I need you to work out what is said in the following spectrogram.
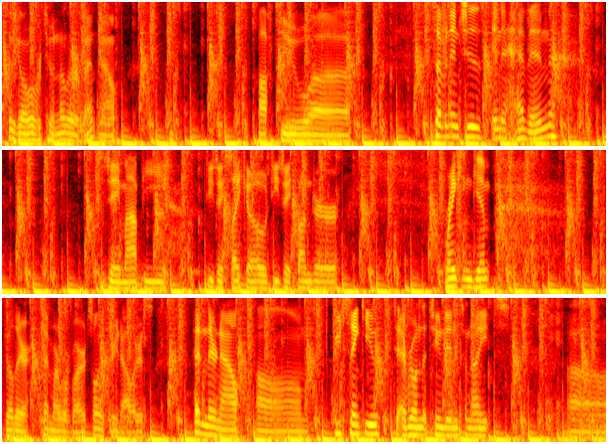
I'm gonna go over to another event now. Off to uh, Seven Inches in Heaven. DJ Moppy, DJ Psycho, DJ Thunder, Ranking Gimp. Go there. It's at Marble Bar. It's only three dollars. Heading there now. Um, huge thank you to everyone that tuned in tonight. Uh,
